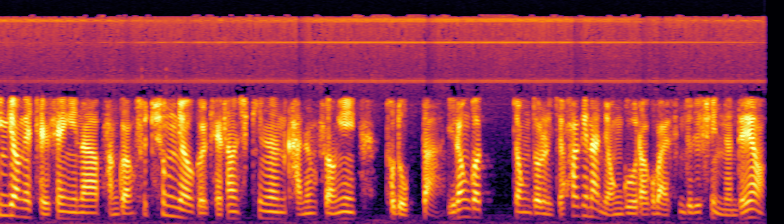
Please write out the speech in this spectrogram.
신경의 재생이나 방광 수축력을 개선시키는 가능성이 더 높다 이런 것 정도를 이제 확인한 연구라고 말씀드릴 수 있는데요.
